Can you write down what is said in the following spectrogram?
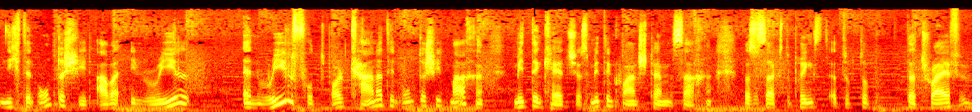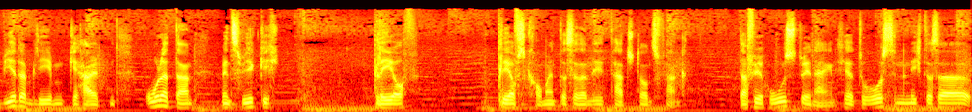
nicht den Unterschied. Aber in Real, in Real Football kann er den Unterschied machen. Mit den Catches, mit den Crunch-Time-Sachen. Dass du sagst, du bringst, du, du, der Drive wird am Leben gehalten. Oder dann, wenn es wirklich Playoff, Playoffs kommen, dass er dann die Touchdowns fängt. Dafür holst du ihn eigentlich. Du holst ihn nicht, dass er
